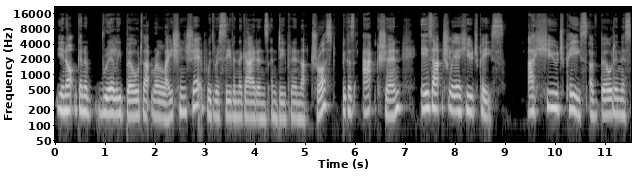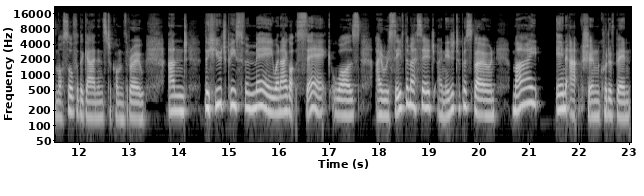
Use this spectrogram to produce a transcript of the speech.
you're not going to really build that relationship with receiving the guidance and deepening that trust because action is actually a huge piece. A huge piece of building this muscle for the guidance to come through. And the huge piece for me when I got sick was I received the message I needed to postpone. My inaction could have been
